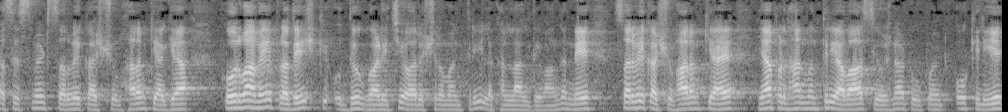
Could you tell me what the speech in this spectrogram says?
असेसमेंट सर्वे का शुभारंभ किया गया। कोरबा में प्रदेश के उद्योग वाणिज्य और श्रम मंत्री लखनलाल देवांगन ने सर्वे का शुभारंभ किया है। यहाँ प्रधानमंत्री आवास योजना 2.0 के लिए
